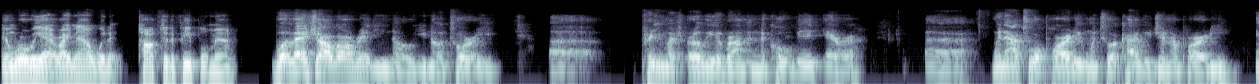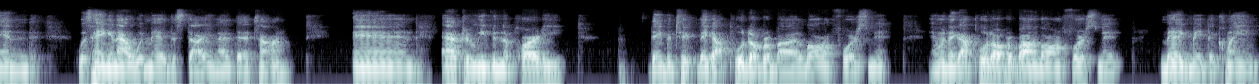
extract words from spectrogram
and where we at right now with it. Talk to the people, man. Well, as y'all already know, you know, Tory, uh, pretty much early around in the COVID era, uh, went out to a party, went to a Kylie Jenner party, and was hanging out with Meg Thee Stallion at that time. And after leaving the party, they they got pulled over by law enforcement. And when they got pulled over by law enforcement, Meg made the claim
